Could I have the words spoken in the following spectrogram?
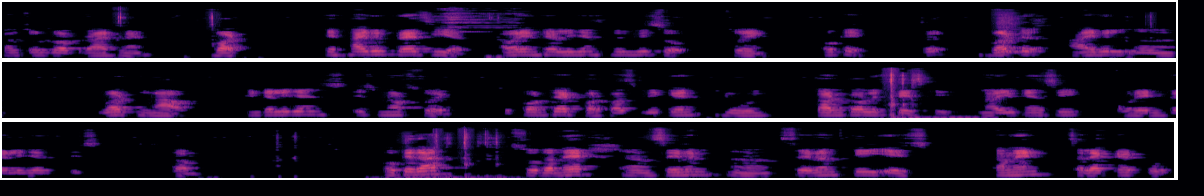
console dot write line. But if i will press here our IntelliSense will be so showing. Okay. So, but i will uh, but now. IntelliSense is not showing. So for that purpose we can use control space key. Now you can see our IntelliSense is come. Okay guys. So the next uh, seven uh, seventh key is comment selected code.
